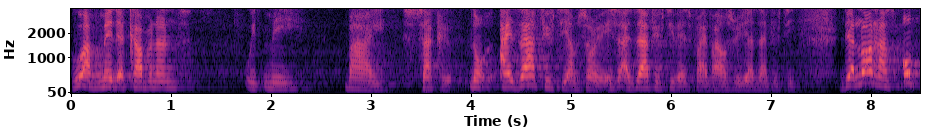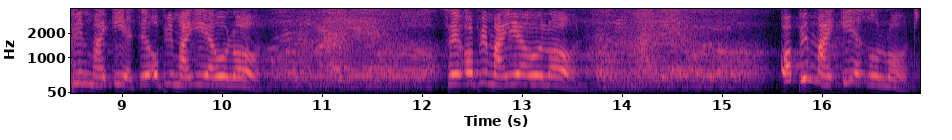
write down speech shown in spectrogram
who have made a covenant with me by sacrifice. No, Isaiah 50, I'm sorry. It's Isaiah 50, verse 5. I was reading Isaiah 50. The Lord has opened my ear. Say, open my ear, O Lord. Ear, O Lord. Say, open my ear, O Lord. Open my ear, O Lord. Open my ear, O Lord.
